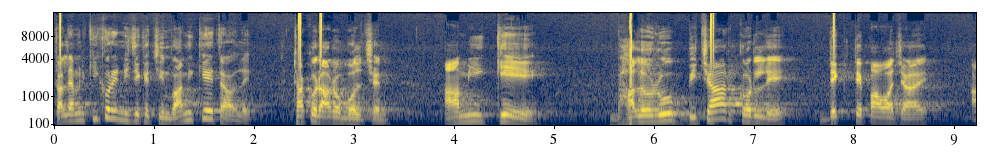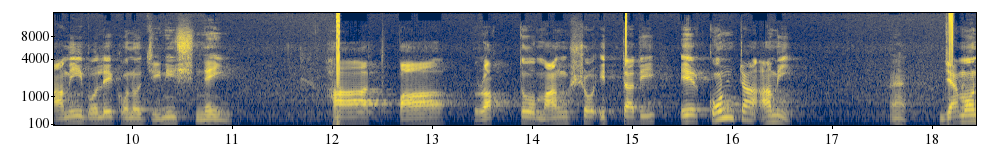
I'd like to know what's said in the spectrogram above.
তাহলে আমি কি করে নিজেকে চিনব? আমি কে তাহলে? ঠাকুর আরও বলছেন, আমি কে? ভালো রূপ বিচার করলে দেখতে পাওয়া যায়, আমি বলে কোনো জিনিস নেই। হাত, পা, রক্ত, মাংস ইত্যাদি, এর কোনটা আমি? হ্যাঁ যেমন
